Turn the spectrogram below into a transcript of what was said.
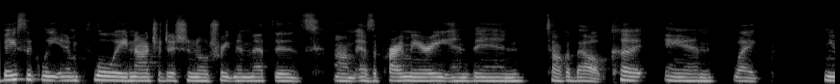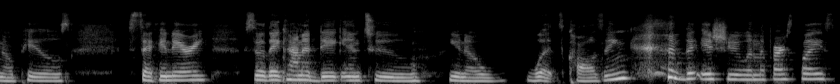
basically employ non traditional treatment methods um, as a primary and then talk about cut and like, you know, pills secondary. So they kind of dig into, you know, what's causing the issue in the first place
